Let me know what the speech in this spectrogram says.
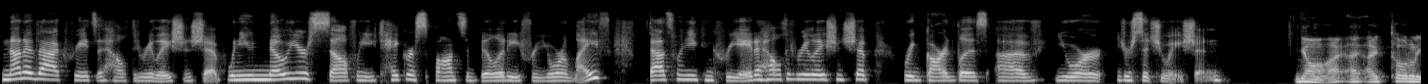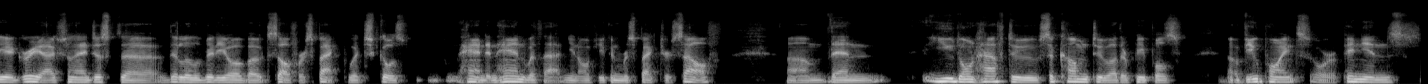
None of that creates a healthy relationship. When you know yourself, when you take responsibility for your life, that's when you can create a healthy relationship regardless of your your situation. No, I, I totally agree. Actually, I just uh, did a little video about self respect, which goes hand in hand with that. You know, if you can respect yourself, um, then you don't have to succumb to other people's uh, viewpoints or opinions.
